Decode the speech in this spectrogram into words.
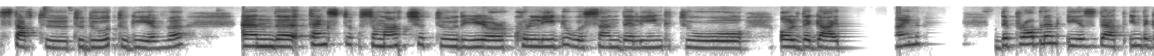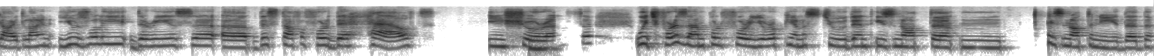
stuff to, to do, to give. And uh, thanks to, so much to the, your colleague who sent the link to all the guideline. The problem is that in the guideline, usually there is uh, uh, the stuff for the health insurance, mm -hmm. which, for example, for European student is not uh, mm, is not needed.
